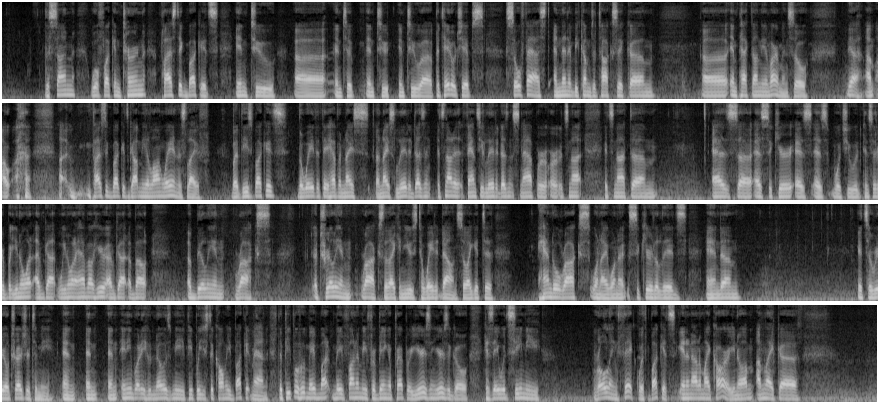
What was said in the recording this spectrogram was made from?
the sun will fucking turn plastic buckets into uh, into into into uh, potato chips so fast, and then it becomes a toxic um, uh, impact on the environment. So, yeah, I'm, I, plastic buckets got me a long way in this life, but these buckets, the way that they have a nice a nice lid, it doesn't. It's not a fancy lid. It doesn't snap, or or it's not. It's not. Um, as uh, as secure as as what you would consider. But you know what? I've got. You know what I have out here? I've got about a billion rocks, a trillion rocks that I can use to weight it down. So I get to handle rocks when I want to secure the lids, and um, it's a real treasure to me. And and and anybody who knows me, people used to call me Bucket Man. The people who made made fun of me for being a prepper years and years ago, because they would see me rolling thick with buckets in and out of my car. You know, I'm I'm like, uh,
